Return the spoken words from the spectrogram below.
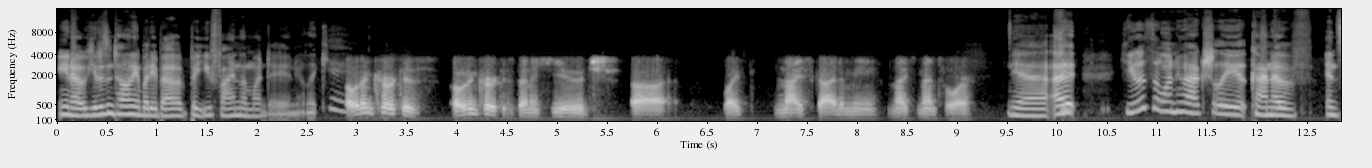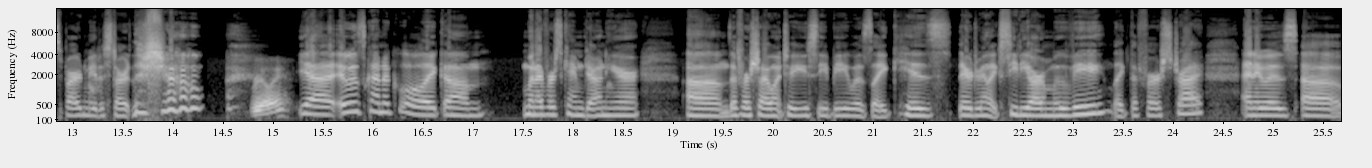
you know, he doesn't tell anybody about, but you find them one day, and you're like, yeah. Odenkirk is Odenkirk has been a huge, uh, like, nice guy to me. Nice mentor. Yeah, I. He was the one who actually kind of inspired me to start this show. Really? Yeah, it was kind of cool. Like um, when I first came down here, um, the first show I went to UCB was like his. They were doing like CDR movie, like the first try, and it was uh,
